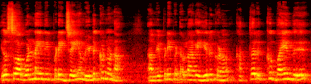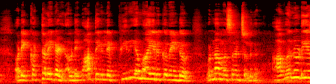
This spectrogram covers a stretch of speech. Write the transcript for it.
யோசுவா ஒன்னைந்து இப்படி ஜெயம் எடுக்கணும்னா நாம் எப்படிப்பட்டவர்களாக இருக்கணும்? கத்தருக்கு பயந்து அவருடைய கட்டளைகள் அவருடைய வார்த்தைகளில் பிரியமாக இருக்க வேண்டும். ஒன்றாம் வசனம் சொல்லுங்க. அவனுடைய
